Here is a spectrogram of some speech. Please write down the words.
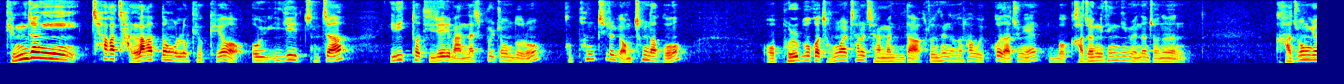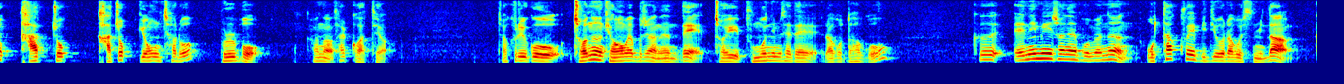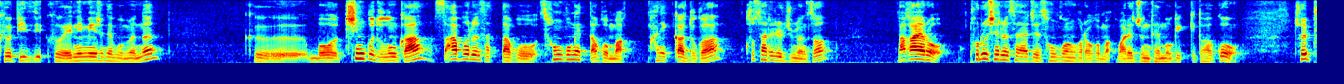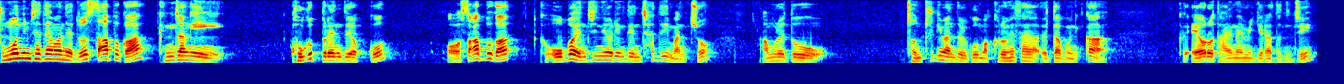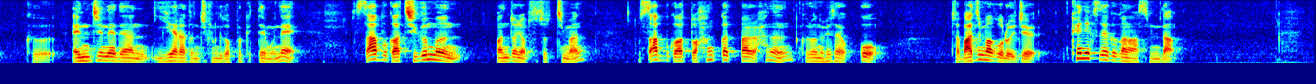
굉장히 차가 잘 나갔던 걸로 기억해요. 어, 이게 진짜 2리터 디젤이 맞나 싶을 정도로 그 펀치력이 엄청나고 어, 볼보가 정말 차를 잘 만든다 그런 생각을 하고 있고 나중에 뭐 가정이 생기면은 저는 가족용 가족 가족용 차로 볼보 하나 살 것 같아요. 자 그리고 저는 경험해보진 않았는데 저희 부모님 세대라고도 하고 그 애니메이션에 보면은 오타쿠의 비디오라고 있습니다. 그 비디 그 애니메이션에 보면은 그 뭐 친구 누군가 사브를 샀다고 성공했다고 막 하니까 누가 쿠사리를 주면서 마가에로 포르쉐를 사야지 성공한 거라고 막 말해준 대목이 있기도 하고 저희 부모님 세대만 해도 사브가 굉장히 고급 브랜드였고 어, 사브가 그 over engineering 된 차들이 많죠. 아무래도 전투기 만들고 막 그런 회사였다 보니까 그 aerodynamic이라든지 그 엔진에 대한 이해라든지 그런 게 높았기 때문에 사브가 지금은 완전히 없어졌지만 또 사브가 또 한 끗발 하는 그런 회사였고 자 마지막으로 이제 퀘닉스에그가 나왔습니다.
